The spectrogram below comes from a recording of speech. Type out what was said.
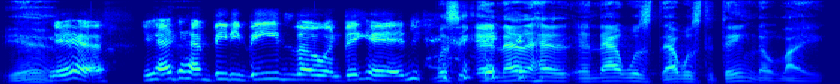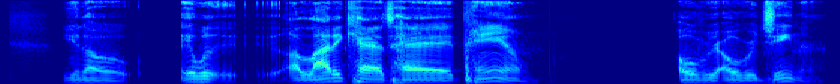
yeah. Yeah, you had to have Beady Beads though and Big Head. But see, and that had and that was that was the thing though. Like, you know, it was a lot of cats had Pam over over Gina.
